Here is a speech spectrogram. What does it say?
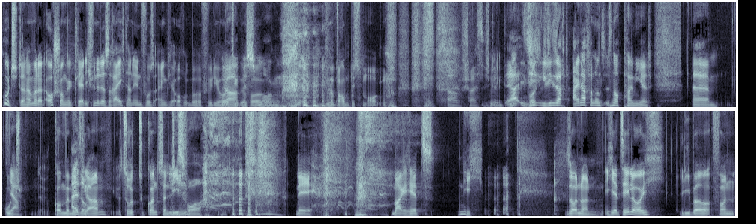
Gut, dann haben wir das auch schon geklärt. Ich finde, das reicht an Infos eigentlich auch über für die heutige ja, bis Folge. Morgen. Warum bis morgen? Oh, scheiße, stimmt. Ja, wie gesagt, einer von uns ist noch paniert. Ähm, Gut, ja. kommen wir mit also, klar. Zurück zu Konstantin. Lies vor. nee, mache ich jetzt nicht. Sondern ich erzähle euch lieber von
